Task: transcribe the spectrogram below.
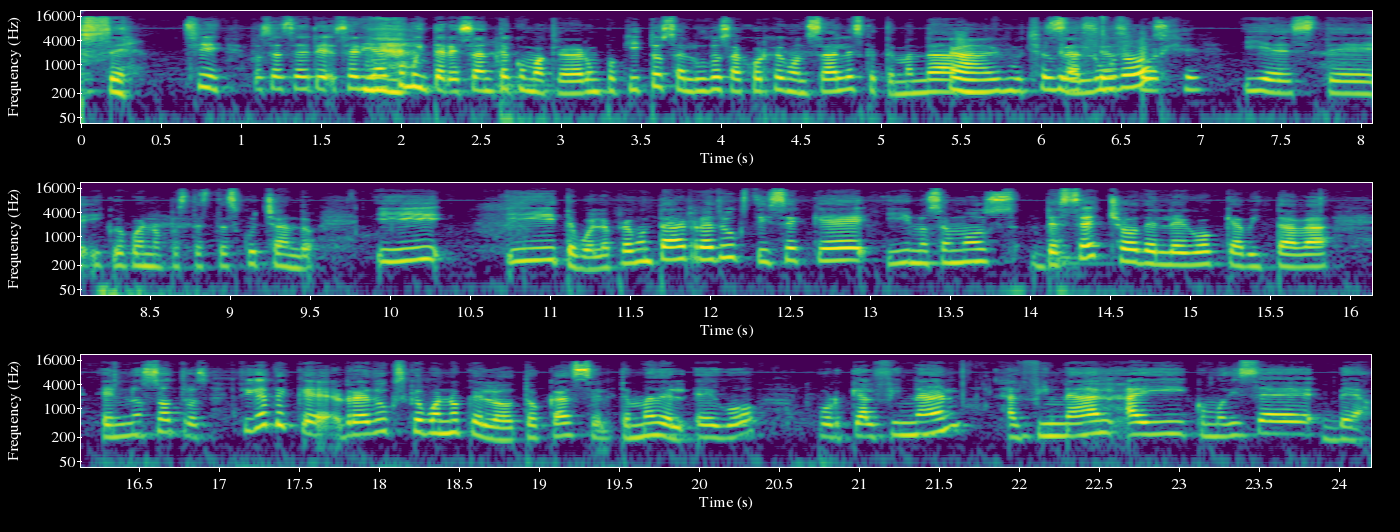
sé, Sí, o sea, sería, como interesante como aclarar un poquito. Saludos a Jorge González que te manda Ay, muchas gracias, Jorge. Y este y bueno, pues te está escuchando. Y y te vuelvo a preguntar, Redux dice que y nos hemos deshecho del ego que habitaba en nosotros. Fíjate que Redux, qué bueno que lo tocas el tema del ego, porque al final, al final hay, como dice Bea,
